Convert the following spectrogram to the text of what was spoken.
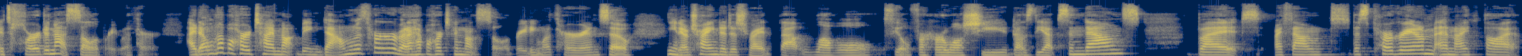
It's hard to not celebrate with her. I don't have a hard time not being down with her, but I have a hard time not celebrating with her. And so, you know, trying to just ride that level feel for her while she does the ups and downs. But I found this program and I thought,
